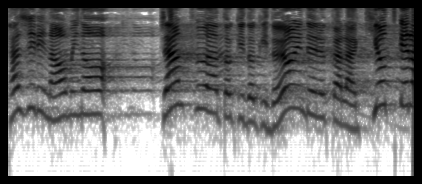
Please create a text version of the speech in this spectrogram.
田尻直美のジャンプは時々土曜に出るから気をつけろ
